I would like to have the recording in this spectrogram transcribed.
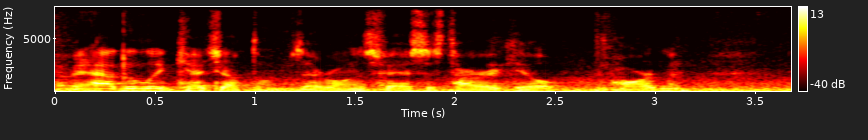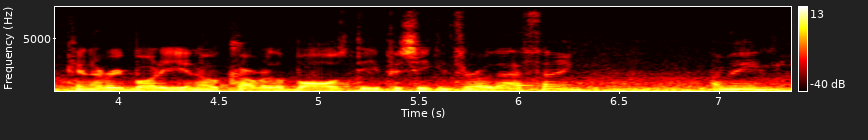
I mean, how did the league catch up to them? Is everyone as fast as Tyreek Hill, Hardman? Can everybody, you know, cover the ball as deep as he can throw that thing? I mean,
